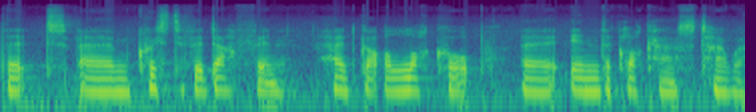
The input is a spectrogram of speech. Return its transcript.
that um, Christopher Daffin had got a lockup uh, in the Clockhouse Tower.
